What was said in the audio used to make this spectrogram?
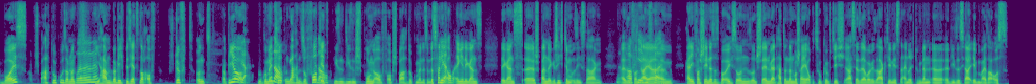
Voice, auf Sprachdoku, sondern die haben wirklich bis jetzt noch auf Stift und Papier ja, dokumentiert genau. und machen sofort genau. jetzt diesen, diesen Sprung auf, auf Sprachdokumente. Und das fand ja. ich auch eigentlich eine ganz, eine ganz äh, spannende Geschichte, muss ich sagen. Also auf von daher ähm, kann ich verstehen, dass es bei euch so einen, so einen Stellenwert hat und dann wahrscheinlich auch zukünftig, hast ja selber gesagt, die nächsten Einrichtungen dann äh, dieses Jahr eben weiter aus,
